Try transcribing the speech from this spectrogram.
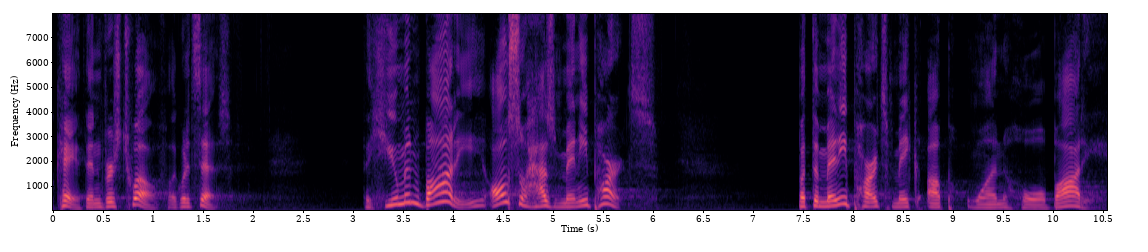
Okay, then verse 12, like what it says. The human body also has many parts, but the many parts make up one whole body.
